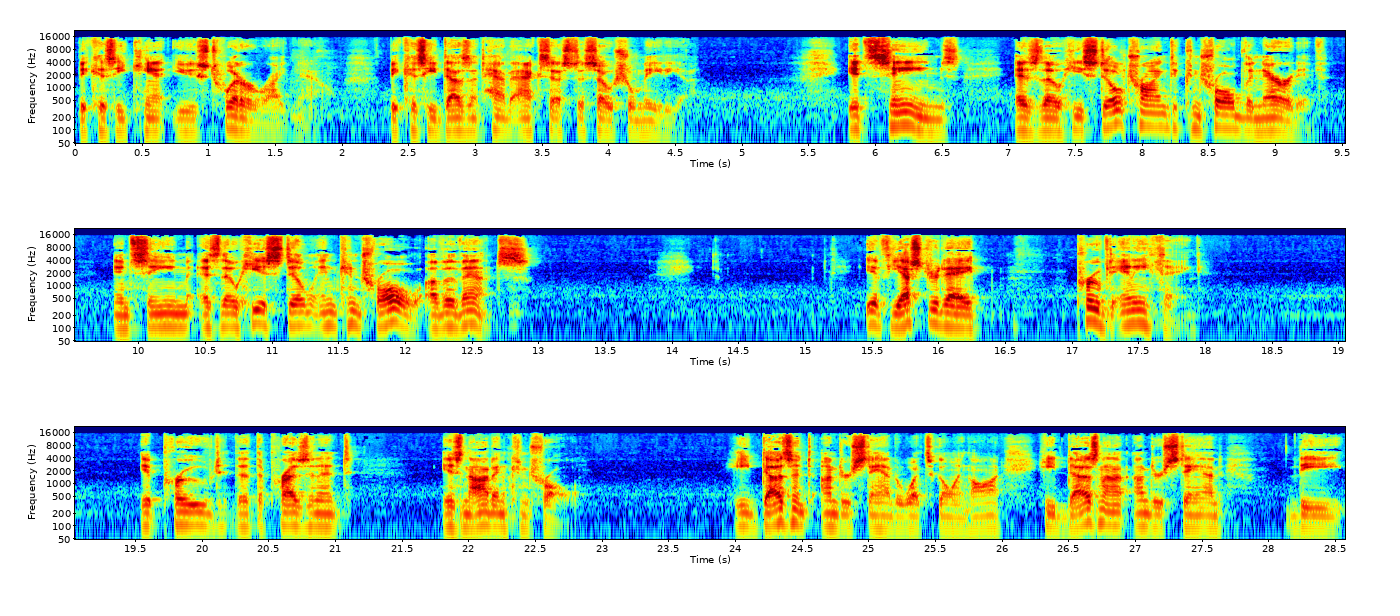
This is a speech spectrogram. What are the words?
because he can't use Twitter right now, because he doesn't have access to social media. It seems as though he's still trying to control the narrative and seem as though he is still in control of events. If yesterday proved anything, it proved that the president is not in control. He doesn't understand what's going on. He does not understand the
